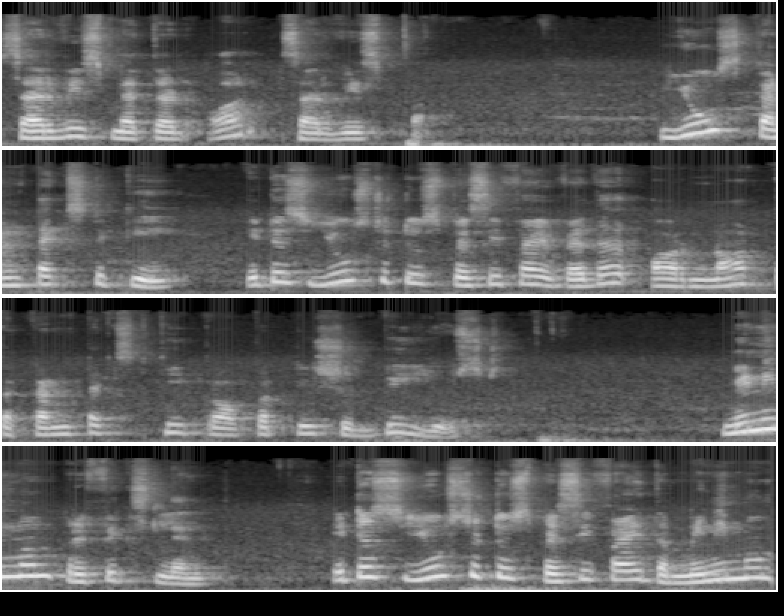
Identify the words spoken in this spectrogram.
service method or service path. Use context key, it is used to specify whether or not the context key property should be used. Minimum prefix length, it is used to specify the minimum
